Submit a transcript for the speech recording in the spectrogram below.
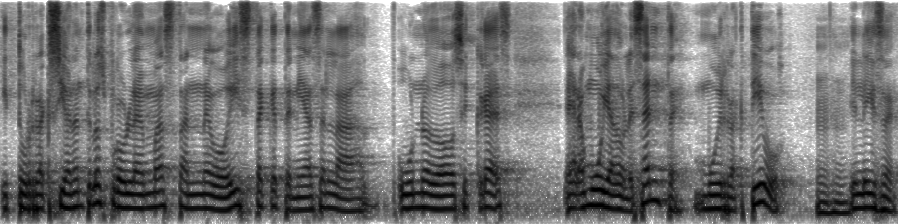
Y tu reacción ante los problemas tan egoísta que tenías en la 1, 2 y 3 era muy adolescente, muy reactivo. Ujú. Y le dice,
